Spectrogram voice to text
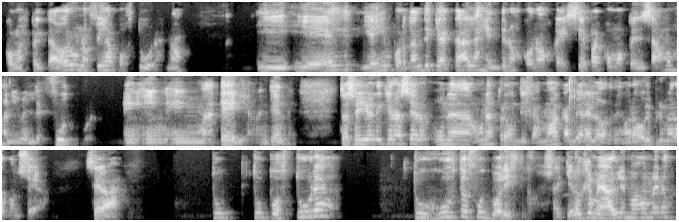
como espectador uno fija posturas, ¿no? Y, es, y, es, importante que acá la gente nos conozca y sepa cómo pensamos a nivel de fútbol, en, en, materia, ¿me entiendes? Entonces yo le quiero hacer una, unas preguntitas, vamos a cambiar el orden. Ahora voy primero con Seba. Seba, tu, tu postura, tus gustos futbolísticos. O sea, quiero que me hables más o menos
